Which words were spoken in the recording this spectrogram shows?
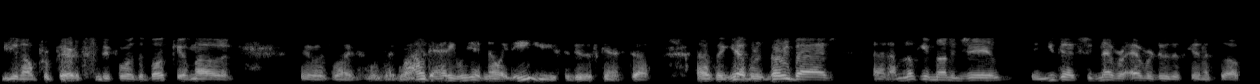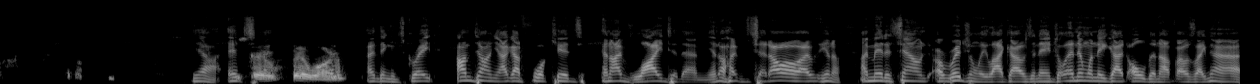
you know, prepare them before the book came out, and it was like it was like, wow, Daddy, we had no idea you used to do this kind of stuff. I was like, yeah, but it's very bad, and I'm lucky I'm not in jail, and you guys should never ever do this kind of stuff. Yeah, it's so, fair warning. I think it's great. I'm telling you, I got four kids, and I've lied to them. You know, I've said, "Oh, I, you know," I made it sound originally like I was an angel, and then when they got old enough, I was like, "Nah,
